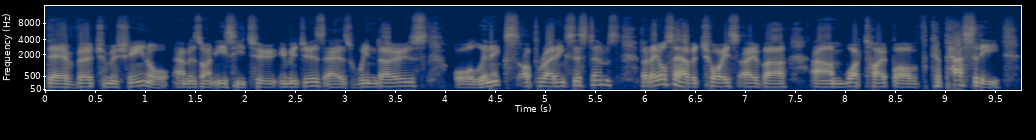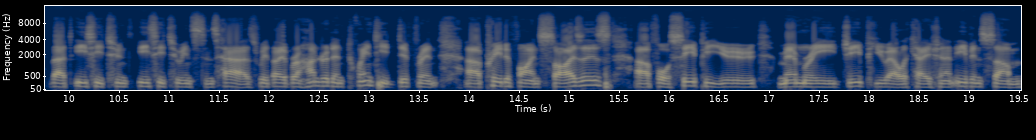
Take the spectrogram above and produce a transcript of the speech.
their virtual machine or Amazon EC2 images images as Windows or Linux operating systems, but they also have a choice over um, what type of capacity that EC2, EC2 instance has, with over 120 different uh, predefined sizes uh, for CPU, memory, GPU allocation, and even some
